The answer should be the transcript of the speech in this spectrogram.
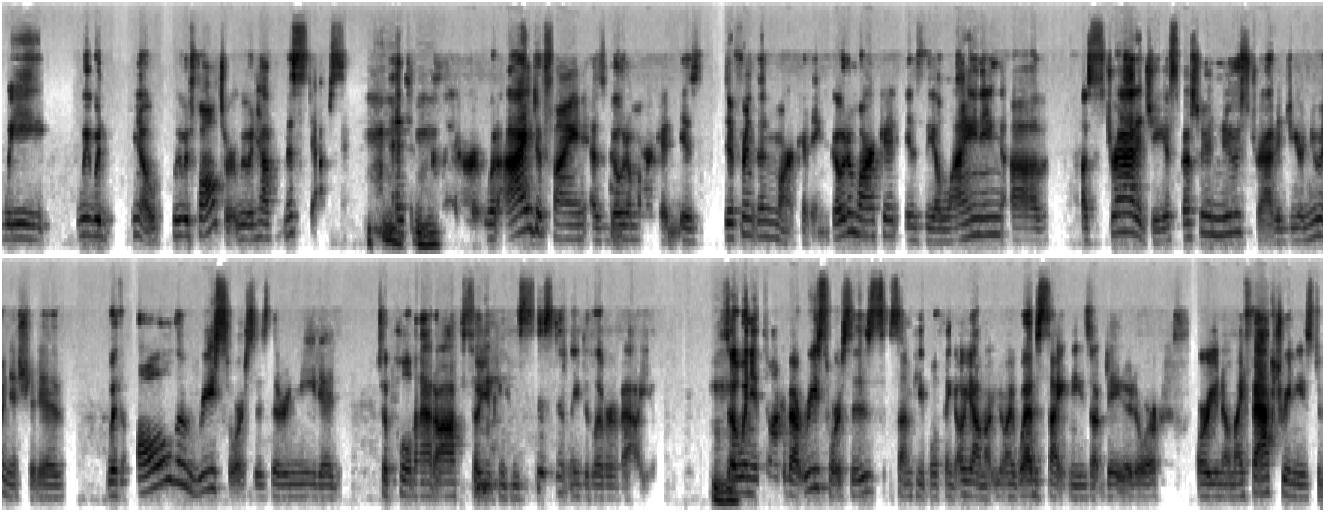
we we would you know we would falter we would have missteps Mm-hmm. and to be clear what i define as go to market is different than marketing. Go to market is the aligning of a strategy especially a new strategy or new initiative with all the resources that are needed to pull that off so you can consistently deliver value. Mhm. so when you talk about resources some people think oh yeah my, my website needs updated or or you know my factory needs to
